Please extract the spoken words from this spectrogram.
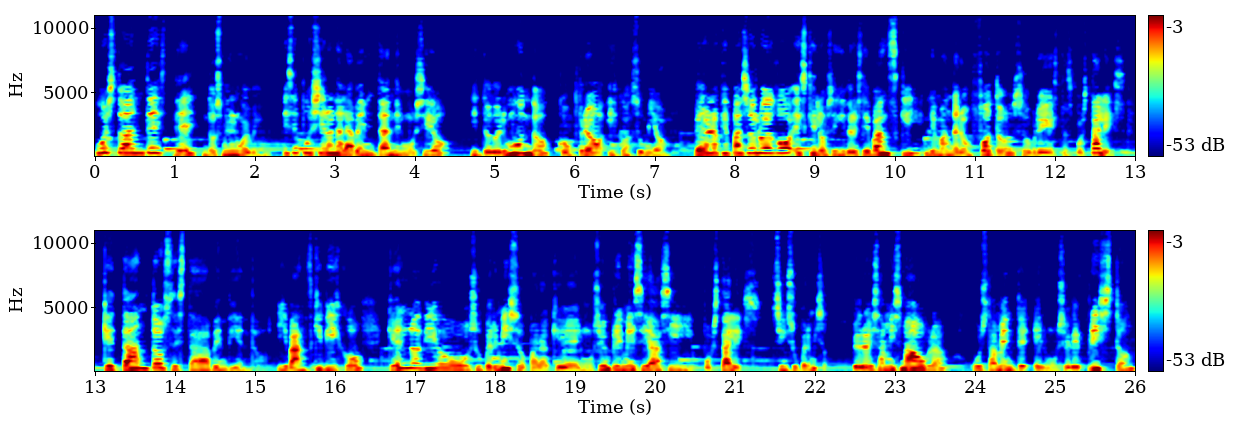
justo antes del 2009 y se pusieron a la venta en el museo y todo el mundo compró y consumió. Pero lo que pasó luego es que los seguidores de Bansky le mandaron fotos sobre estas postales, que tanto se está vendiendo. Y Bansky dijo que él no dio su permiso para que el museo imprimiese así postales sin su permiso. Pero esa misma obra, justamente el Museo de Preston,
